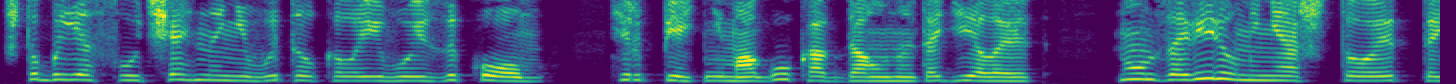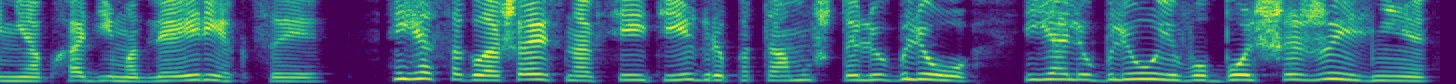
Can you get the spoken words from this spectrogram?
чтобы я случайно не вытолкала его языком. Терпеть не могу, когда он это делает. Но он заверил меня, что это необходимо для эрекции. Я соглашаюсь на все эти игры, потому что люблю. Я люблю его больше жизни.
